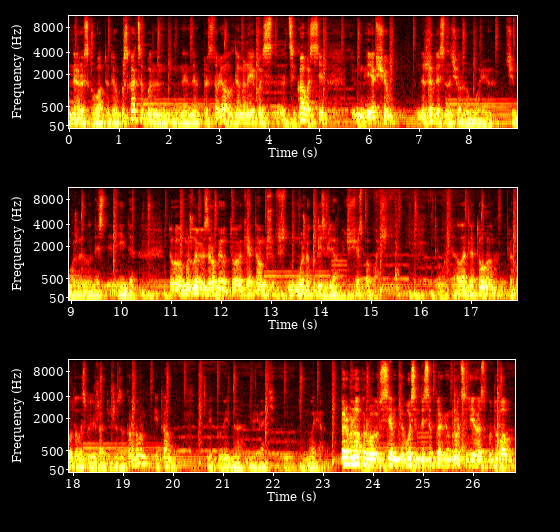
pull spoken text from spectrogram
не ризикував туди опускатися, бо не, не, представляло для мене якоїсь е, цікавості. Якщо жив десь на Чорному морі, чи можливо десь інде, то можливо зробив, то я там що можна кудись глянути, щось побачити. От. Але для того приходилось виїжджати вже за кордон і там відповідно нирять у моря. Первонаперво в 81 році я збудував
